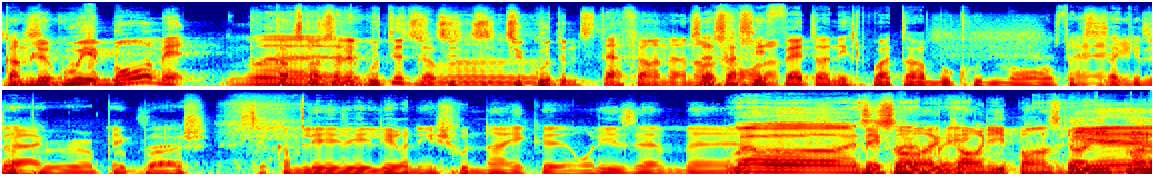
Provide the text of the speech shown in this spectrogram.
Comme le goût est bon, mais quand tu commences à le goûter, tu, goûtes une petite affaire en, en Ça, s'est fait en exploitant beaucoup de monde. C'est ça qui est un peu, poche. C'est comme les, les Running Shoe Night 5, on les aime. Mais, ouais, ouais, ouais, mais quand, on y pense, bien,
